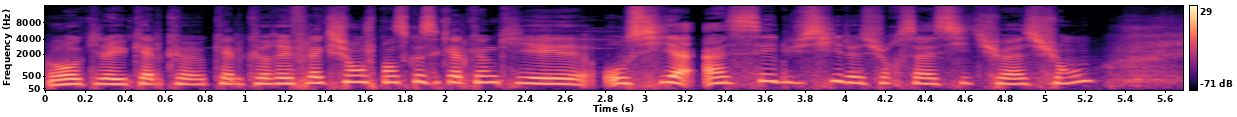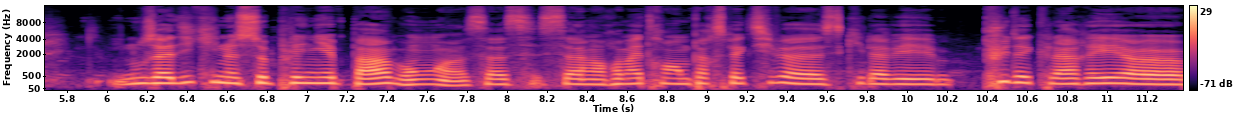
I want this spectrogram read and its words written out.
Donc il a eu quelques, quelques réflexions. Je pense que c'est quelqu'un qui est aussi assez lucide sur sa situation. Il nous a dit qu'il ne se plaignait pas. Bon, ça, à remettre en perspective ce qu'il avait pu déclarer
